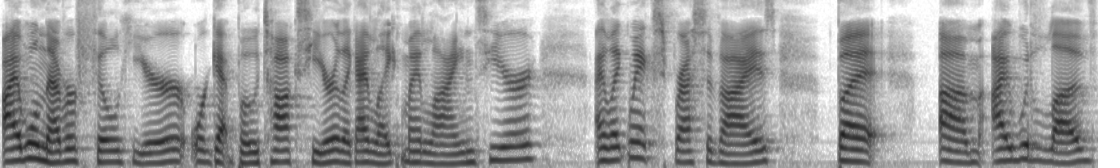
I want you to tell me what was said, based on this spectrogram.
I will never fill here or get Botox here. Like I like my lines here. I like my expressive eyes, but um, I would love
